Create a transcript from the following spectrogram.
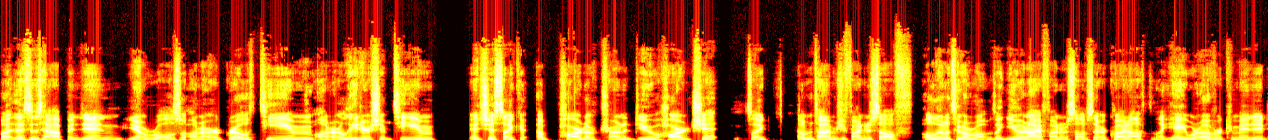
but this has happened in you know roles on our growth team, on our leadership team. It's just like a part of trying to do hard shit. It's like sometimes you find yourself a little too overwhelmed. Like you and I find ourselves there quite often. Like, hey, we're overcommitted.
